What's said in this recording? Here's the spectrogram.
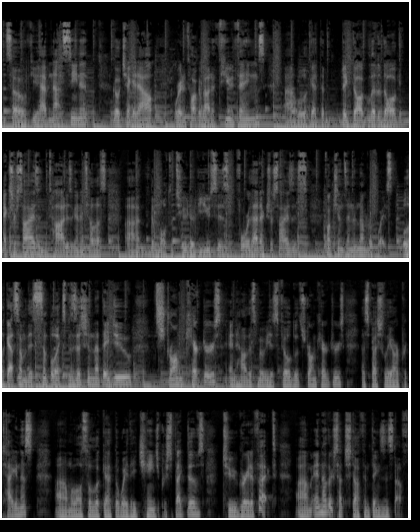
And so, if you have not seen it, go check it out. We're going to talk about a few things. Uh, we'll look at the Big Dog, Little The dog exercise, and Todd is going to tell us uh, the multitude of uses for that exercise. It functions in a number of ways. We'll look at some of the simple exposition that they do, strong characters, and how this movie is filled with strong characters, especially our protagonist. Um, we'll also look at the way they change perspectives to great effect, um, and other such stuff and things and stuff.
